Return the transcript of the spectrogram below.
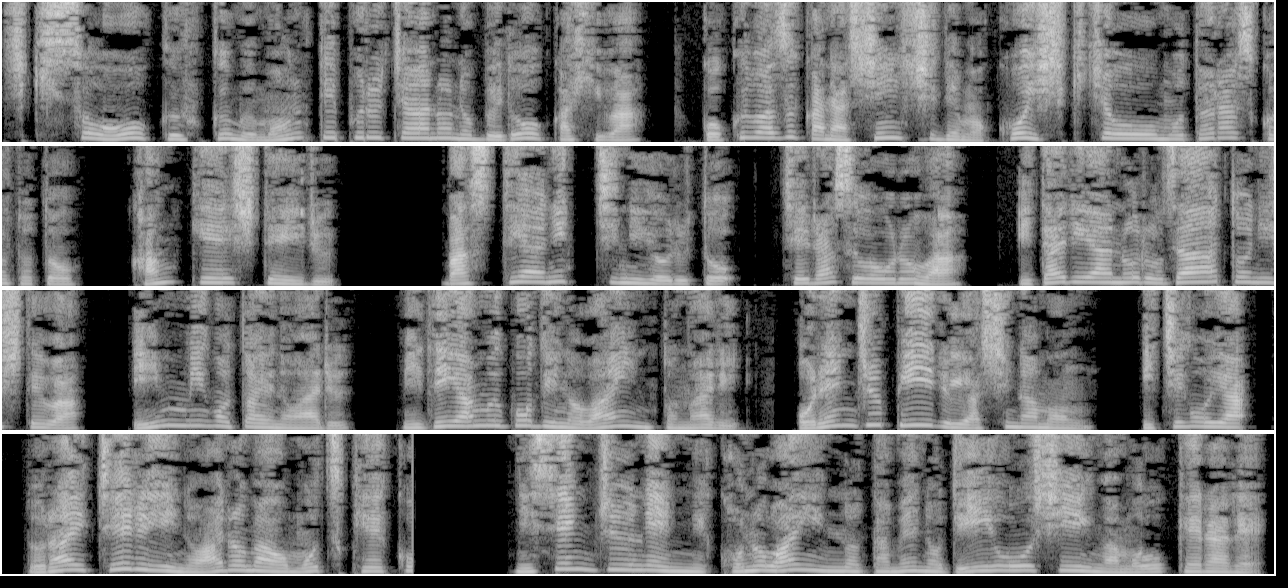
色素を多く含むモンテプルチャーノのブドウ花比はごくわずかな紳士でも濃い色調をもたらすことと関係している。バスティアニッチによると、チェラスオーロは、イタリアのロザートにしては、飲み応えのある、ミディアムボディのワインとなり、オレンジピールやシナモン、イチゴやドライチェリーのアロマを持つ傾向。2010年にこのワインのための DOC が設けられ、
